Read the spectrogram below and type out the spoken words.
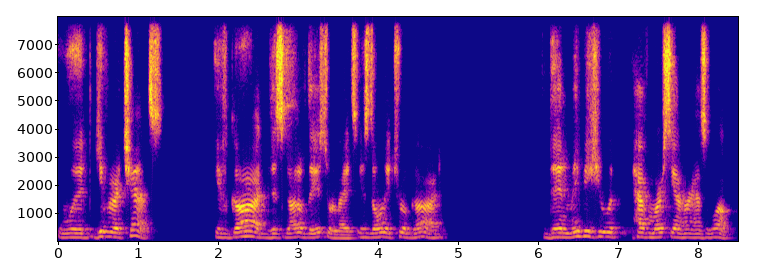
would give her a chance. If God, this God of the Israelites, is the only true God, then maybe he would have mercy on her as well.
